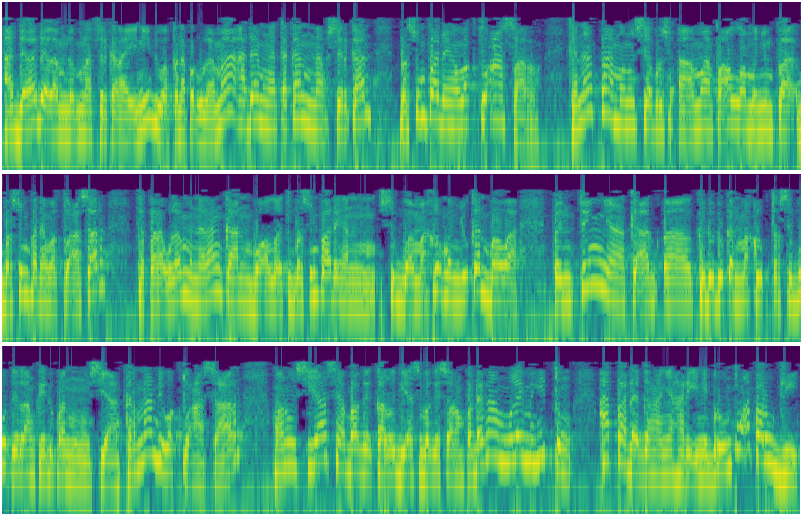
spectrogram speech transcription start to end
ada dalam menafsirkan ayat ini dua pendapat ulama, ada yang mengatakan menafsirkan bersumpah dengan waktu asar. Kenapa manusia bersumpah, apa Allah menyumpah bersumpah dengan waktu asar? Kepada ulama menerangkan bahwa Allah itu bersumpah dengan sebuah makhluk menunjukkan bahwa pentingnya ke, uh, kedudukan makhluk tersebut dalam kehidupan manusia. Karena di waktu asar, manusia sebagai kalau dia sebagai seorang pedagang mulai menghitung apa dagangannya hari ini beruntung apa rugi.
